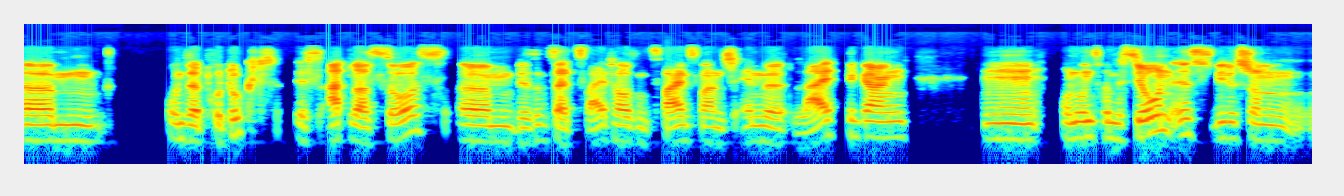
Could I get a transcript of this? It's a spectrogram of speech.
Ähm, unser Produkt ist Atlas Source. Ähm, wir sind seit 2022 Ende live gegangen. Mm, und unsere Mission ist, wie du es schon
